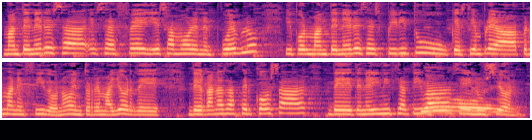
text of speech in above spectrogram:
mantener esa, esa fe y ese amor en el pueblo y por mantener ese espíritu que siempre ha permanecido ¿no? en Torremayor, de, de ganas de hacer cosas, de tener iniciativas e ilusión.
